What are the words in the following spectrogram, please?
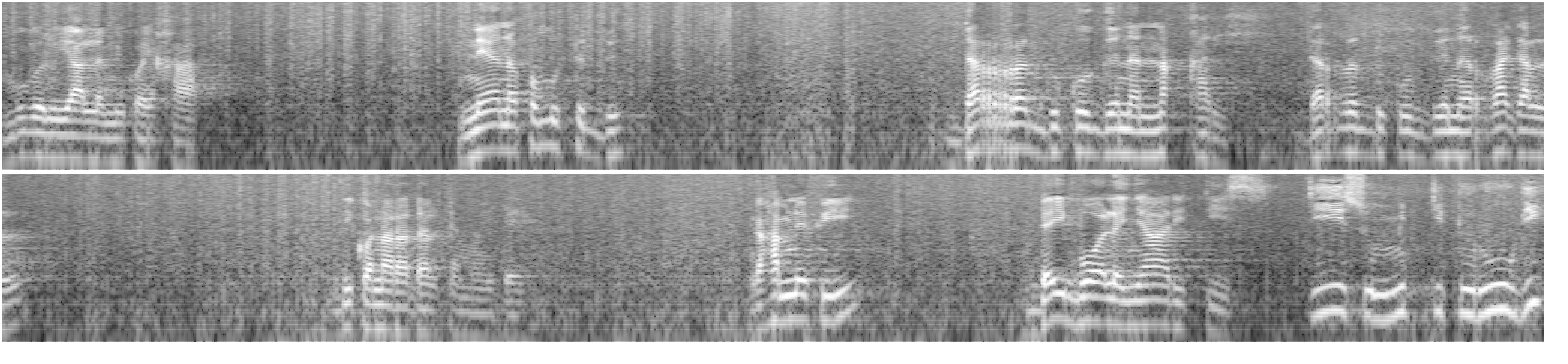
mbugalu yàlla mi koy xaar nee na fa mu tëdd dara du ko gën a naqari dara du ko gën a ragal di ko nar a dal te mooy dee nga xam ne fii day boole ñaari tiis tiisu mittitu ruu gi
